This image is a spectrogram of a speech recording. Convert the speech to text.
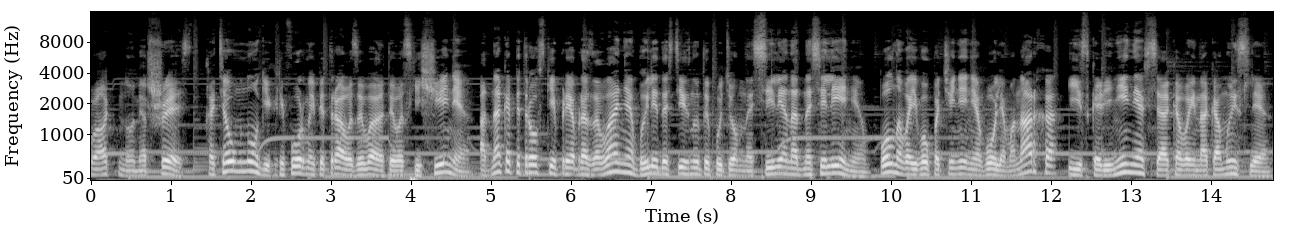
Факт номер 6. Хотя у многих реформ реформы Петра вызывают и восхищение, однако петровские преобразования были достигнуты путем насилия над населением, полного его подчинения воле монарха и искоренения всякого инакомыслия.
